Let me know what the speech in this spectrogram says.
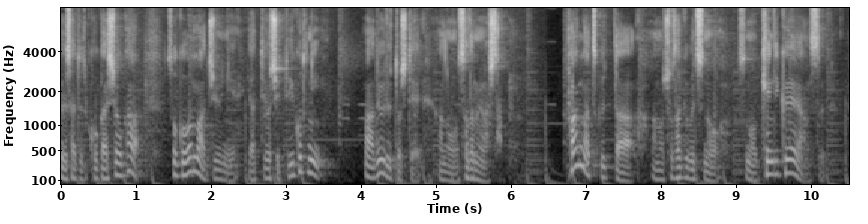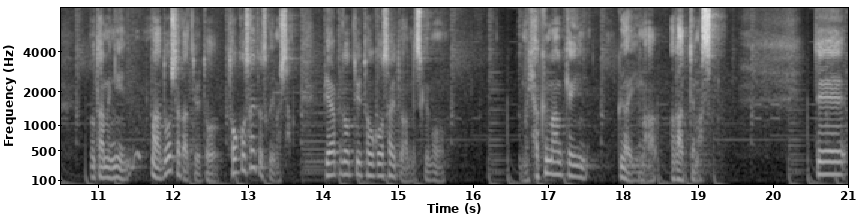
有されて公開しようがそこはまあ自由にやってよしということに、まあ、ルールとしてあの定めました。ファンが作ったあの著作物のその権利クリアランスのために、まあ、どうしたかというと投稿サイトを作りました。ピアプロっていう投稿サイトなんですけども100万件ぐらい今上がってます。で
